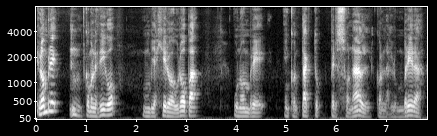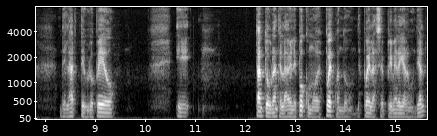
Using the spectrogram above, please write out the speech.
El hombre, como les digo, un viajero a Europa, un hombre en contacto personal con las lumbreras del arte europeo, eh, tanto durante la Belle Époque como después, cuando, después de la Primera Guerra Mundial,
